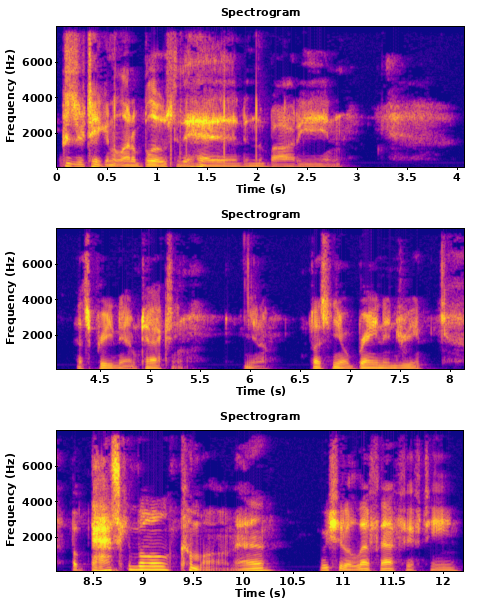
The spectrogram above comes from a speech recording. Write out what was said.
because they're taking a lot of blows to the head and the body, and that's pretty damn taxing, you know, plus, you know, brain injury. But basketball, come on, man. We should have left that 15.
